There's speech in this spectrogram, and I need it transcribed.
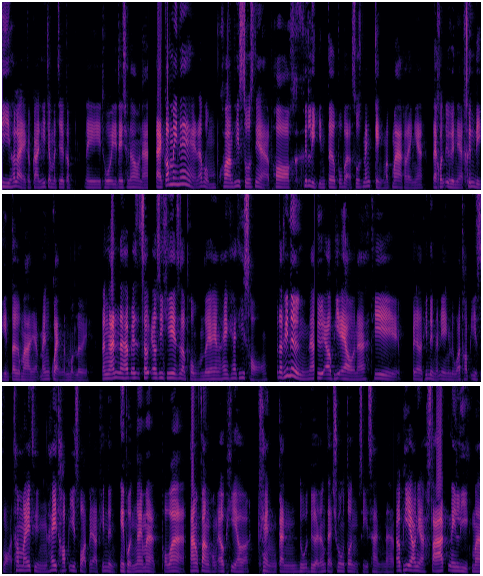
ดีเท่าไหร่กับการที่จะมาเจอกับในทัวร์ International นะ แต่ก็ไม่แน่นะผมความที่ซูสเนี่ย พอขึ้นลีกอินเตอร์ปุ๊บอะซูสแม่งเก่งมากๆอะไรเงี้ยแต่คนอื่นเนี่ยขึ้นลีกอินเตอร์มาเนี่ยแม่งแกว่งกันหมดเลยดังนั้นนะครับ LCK สำหรับผมผมเลยยังให้แค่ที่2อันดับที่1นะคือ LPL นะที่ เป็นอันดับที่1นั่นเองหรือว่า Top Esport ทำไมถึงให้ Top Esport เป็นอันดับที่ 1 เหตุผลง่ายมาก เพราะว่าทางฝั่งของ LPL แข่งกันดุเดือดตั้งแต่ช่วงต้นซีซั่นนะครับ LPL เนี่ยสตาร์ทในลีกมา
